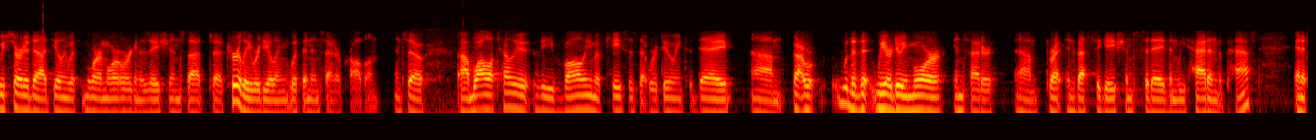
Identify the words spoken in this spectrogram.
we started uh, dealing with more and more organizations that uh, truly were dealing with an insider problem. And so, uh, while I'll tell you the volume of cases that we're doing today, um, we are doing more insider um, threat investigations today than we had in the past, and it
